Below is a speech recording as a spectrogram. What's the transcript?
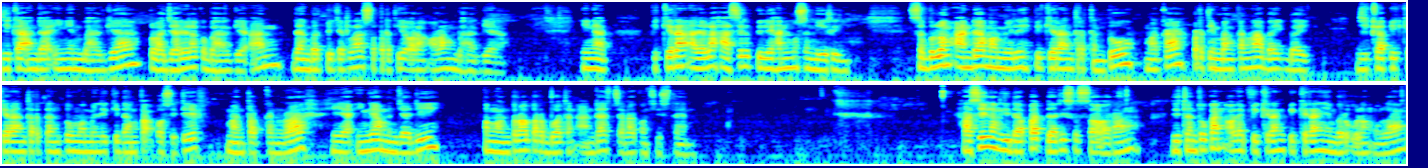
Jika Anda ingin bahagia, pelajarilah kebahagiaan dan berpikirlah seperti orang-orang bahagia. Ingat, pikiran adalah hasil pilihanmu sendiri. Sebelum Anda memilih pikiran tertentu, maka pertimbangkanlah baik-baik. Jika pikiran tertentu memiliki dampak positif, mantapkanlah hingga menjadi pengontrol perbuatan Anda secara konsisten. Hasil yang didapat dari seseorang ditentukan oleh pikiran-pikiran yang berulang-ulang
